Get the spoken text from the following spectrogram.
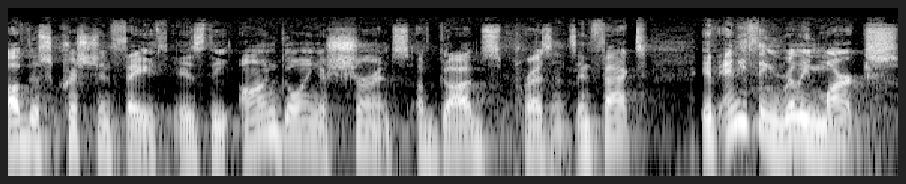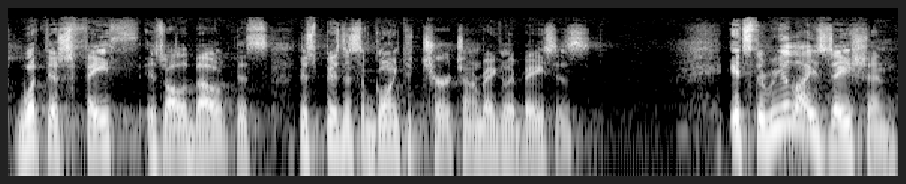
of this Christian faith is the ongoing assurance of God's presence. In fact, if anything really marks what this faith is all about, this, this business of going to church on a regular basis, it's the realization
